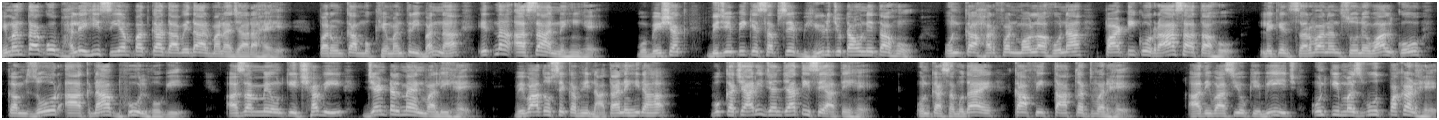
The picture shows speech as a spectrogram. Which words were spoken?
हिमंता को भले ही सीएम पद का दावेदार माना जा रहा है, पर उनका मुख्यमंत्री बनना इतना आसान नहीं है। वो बेशक बीजेपी के सबसे भीड़ जुटाऊ नेता हो, उनका हरफन मौला होना पार्टी को रास आता हो, लेकिन सर्वानंद सोनोवाल को कमज़ोर आंकना भूल होगी। असम में उनकी छवि जेंटलमैन वाली है, विवादों से कभी नाता नहीं रहा, वो कचारी जनजाति से आते हैं, उनका समुदाय काफ़ी ताकतवर है। आदिवासियों के बीच उनकी मज़बूत पकड़ है।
